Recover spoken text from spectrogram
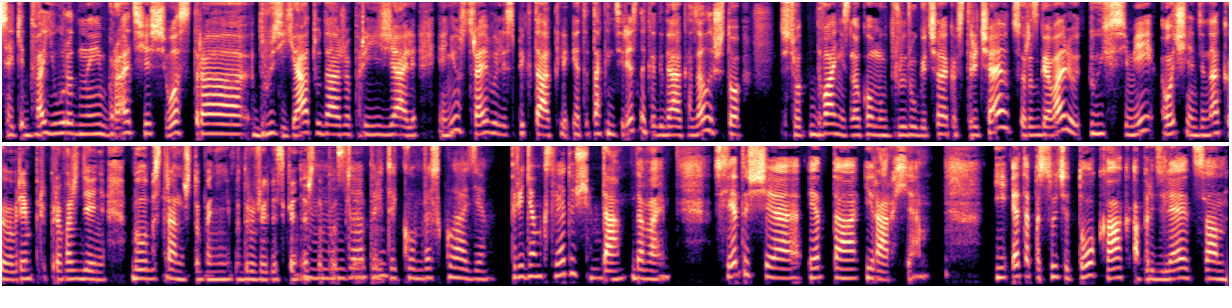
всякие двоюродные, братья, сестры, друзья туда же приезжали, и они устраивали спектакли. И это так интересно, когда оказалось, что то есть вот два незнакомых друг друга человека встречаются, разговаривают, у их семей очень одинаковое времяпрепровождение. Было бы странно, чтобы они не подружились, конечно, mm, после Да, этого. при таком раскладе. Перейдем к следующему? Да, давай. Следующее — это иерархия. И это, по сути, то, как определяется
